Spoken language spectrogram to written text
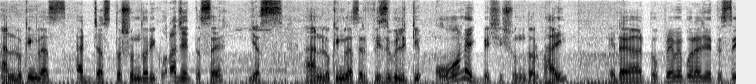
অ্যান্ড লুকিং গ্লাস অ্যাডজাস্ট তো সুন্দরই করা যাইতেছে। ইয়েস অ্যান্ড লুকিং গ্লাসের ভিজিবিলিটি অনেক বেশি সুন্দর ভাই। এটা তো প্রেমে পড়ে যাইতেছি।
